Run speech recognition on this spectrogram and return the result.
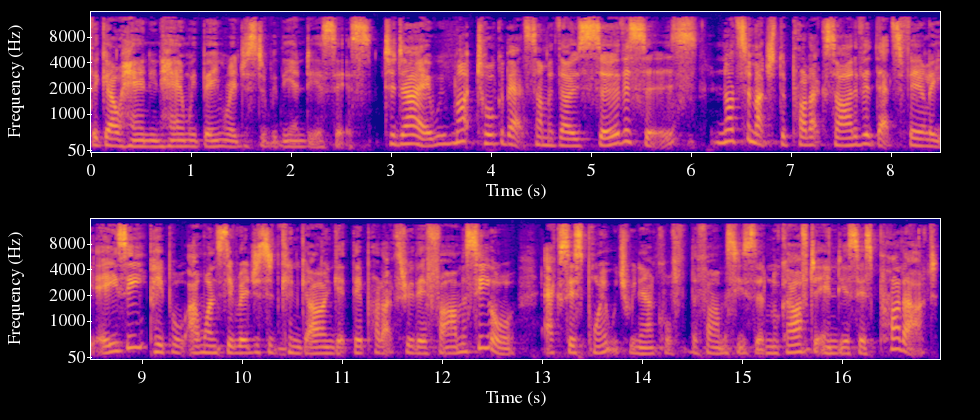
that go hand in hand with being registered with the NDSS. Today, we might talk about some of those services, not so much the product side of it, that's fairly easy. People, uh, once they're registered, can go and get their product through their pharmacy or access point, which we now call the pharmacies that look after NDSS product.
